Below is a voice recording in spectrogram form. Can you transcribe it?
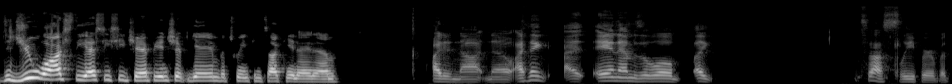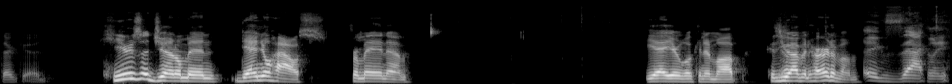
Did you watch the SEC championship game between Kentucky and A&M? I did not know. I think A and M is a little like it's not a sleeper, but they're good. Here's a gentleman, Danuel House from A&M. Yeah, you're looking him up because you haven't heard of him. Exactly.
